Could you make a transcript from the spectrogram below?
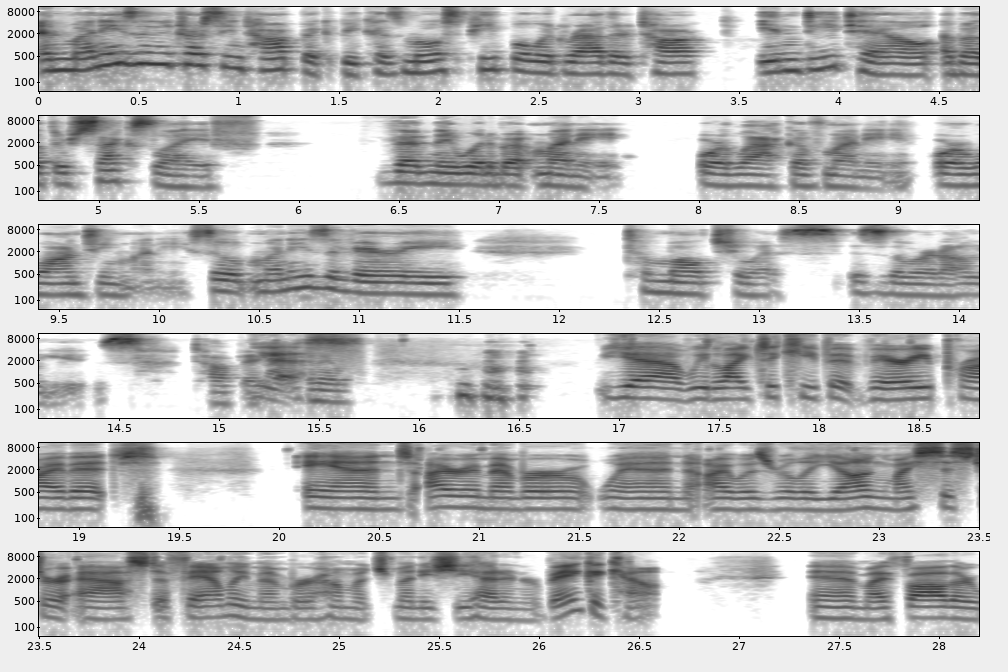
And money is an interesting topic because most people would rather talk in detail about their sex life than they would about money or lack of money or wanting money. So money is a very tumultuous is the word I'll use topic. Yes. yeah, we like to keep it very private. And I remember when I was really young, my sister asked a family member how much money she had in her bank account. And my father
